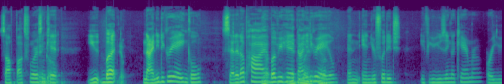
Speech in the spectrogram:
softbox fluorescent kit. You but Yep. ninety degree angle, set it up high Yep. above your head, ninety it, degree yeah. angle, and and your footage, if you're using a camera or you're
